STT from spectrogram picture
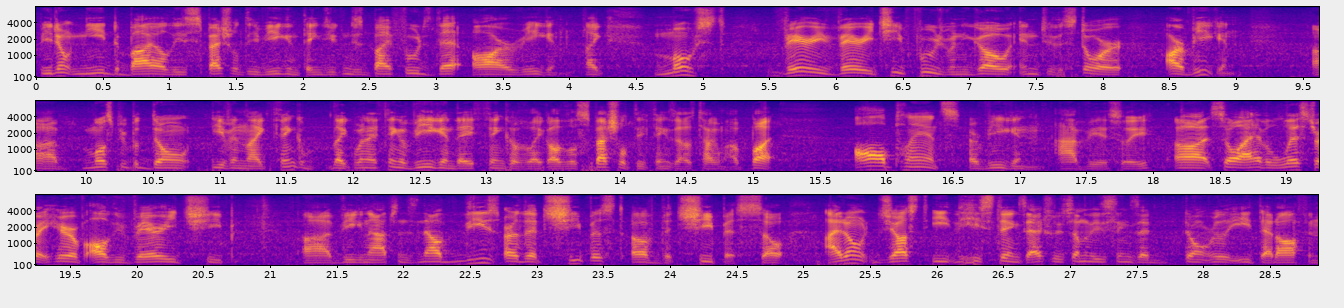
but you don't need to buy all these specialty vegan things you can just buy foods that are vegan like most very very cheap foods when you go into the store are vegan uh, most people don't even like think of, like when they think of vegan they think of like all those specialty things I was talking about but all plants are vegan obviously uh, so I have a list right here of all the very cheap uh, vegan options. Now these are the cheapest of the cheapest. So I don't just eat these things. Actually, some of these things I don't really eat that often.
